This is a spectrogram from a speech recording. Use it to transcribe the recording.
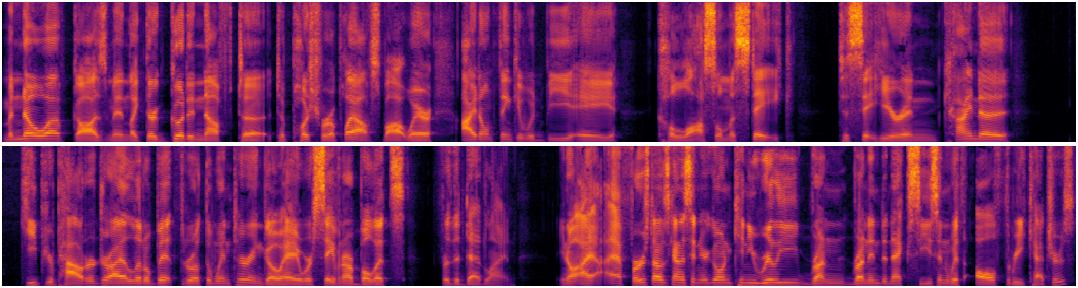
Manoah, Gausman, like they're good enough to to push for a playoff spot where I don't think it would be a colossal mistake to sit here and kind of keep your powder dry a little bit throughout the winter and go, hey, we're saving our bullets for the deadline. You know, I at first I was kind of sitting here going, can you really run run into next season with all three catchers?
